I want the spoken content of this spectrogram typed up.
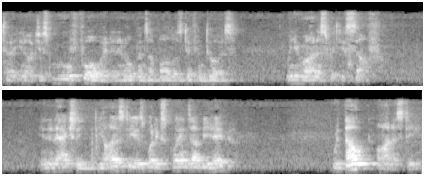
to, you know, just move forward and it opens up all those different doors when you're honest with yourself. And it actually, the honesty is what explains our behavior. Without honesty,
